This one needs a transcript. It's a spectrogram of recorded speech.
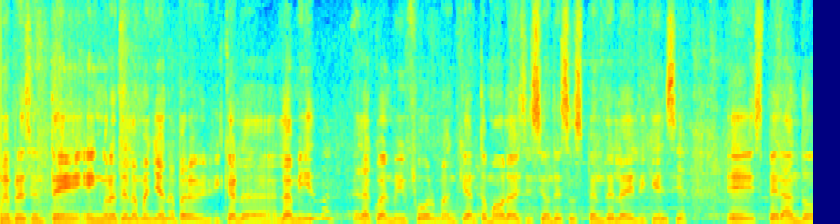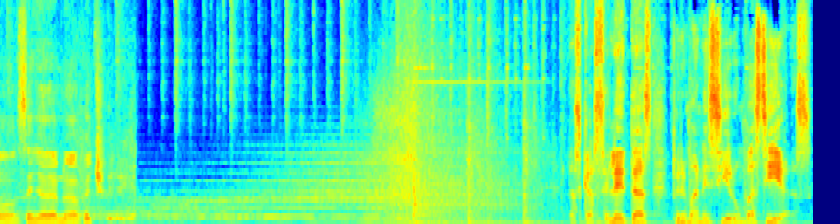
Me presenté en horas de la mañana para verificar la, misma, en la cual me informan que han tomado la decisión de suspender la diligencia, eh, esperando señalar nueva fecha. Las carceletas permanecieron vacías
